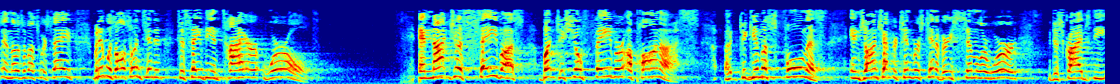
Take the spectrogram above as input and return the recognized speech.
sin, those of us who are saved, but it was also intended to save the entire world. And not just save us, but to show favor upon us, uh, to give us fullness. In John chapter 10 verse 10, a very similar word, describes the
